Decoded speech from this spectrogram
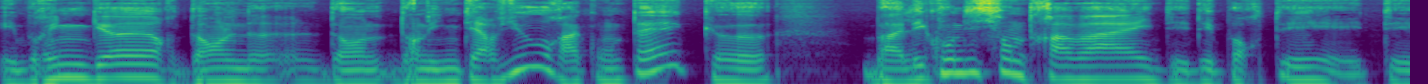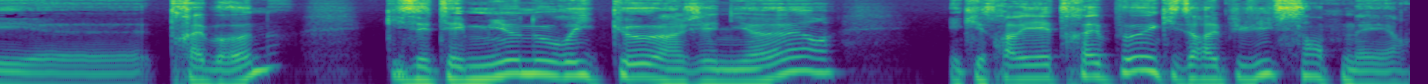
Et Bringer, dans, dans, l'interview, racontait que bah, les conditions de travail des déportés étaient euh, très bonnes, qu'ils étaient mieux nourris qu'eux, ingénieurs, et qu'ils travaillaient très peu et qu'ils auraient pu vivre centenaires.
